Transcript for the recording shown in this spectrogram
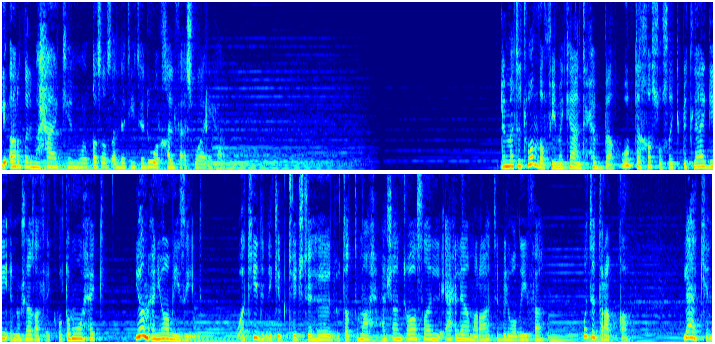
لأرض المحاكم والقصص التي تدور خلف أسوارها. لما تتوظف في مكان تحبه وبتخصصك بتلاقي إنه شغفك وطموحك يوم عن يوم يزيد. وأكيد إنك بتجتهد وتطمح عشان توصل لأعلى مراتب الوظيفة وتترقى. لكن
